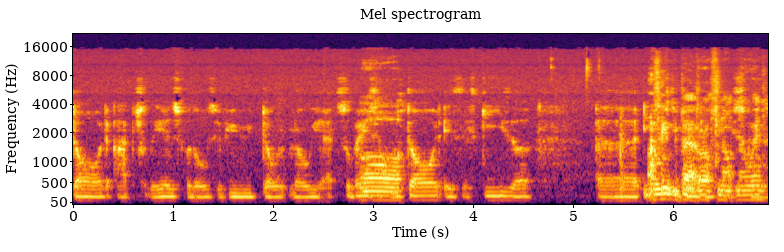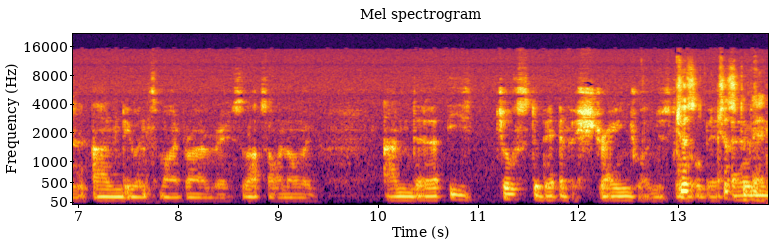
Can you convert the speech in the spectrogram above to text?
Dord actually is for those of you who don't know yet. So basically, oh. Dord is this geezer. Uh, I think you're better off not knowing. And he went to my primary, so that's how I know him. And uh, he's just a bit of a strange one, just a just, little bit. Just um, a bit.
